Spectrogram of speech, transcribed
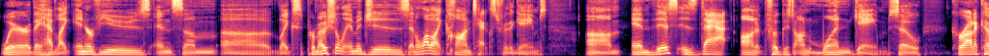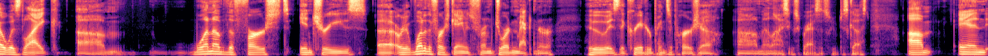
where they had like interviews and some uh like promotional images and a lot of like context for the games. Um, and this is that on focused on one game. So Karateka was like um one of the first entries uh, or one of the first games from Jordan Mechner, who is the creator of Prince of Persia um, and Last Express, as we've discussed. Um, and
